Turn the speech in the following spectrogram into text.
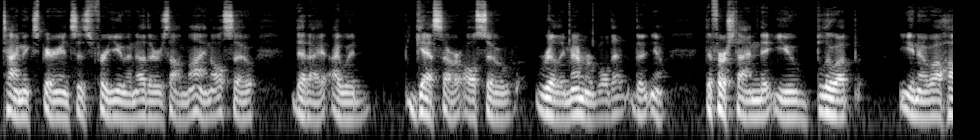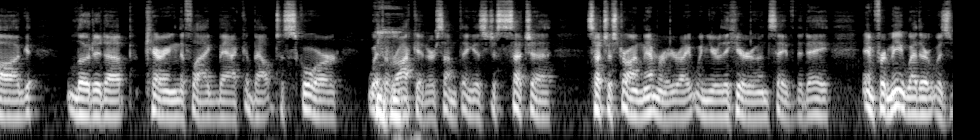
time experiences for you and others online also that I, I would guess are also really memorable. That the you know the first time that you blew up you know a hog loaded up carrying the flag back about to score with mm-hmm. a rocket or something is just such a such a strong memory right when you're the hero and save the day and for me whether it was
